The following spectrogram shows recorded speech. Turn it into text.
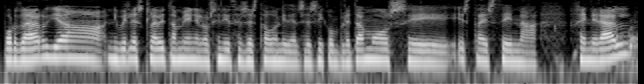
Por dar ya niveles clave también en los índices estadounidenses y completamos eh, esta escena general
